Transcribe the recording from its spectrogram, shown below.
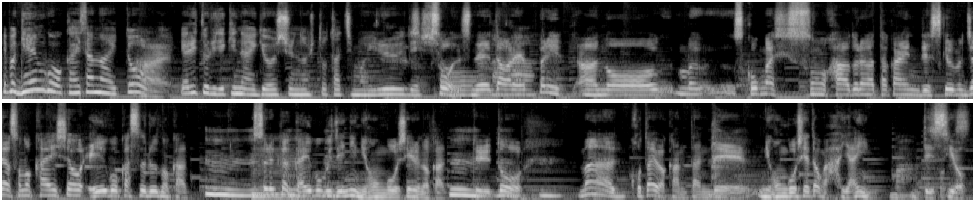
やっぱ言語を返さないえとはい。やり取りできない業種の人たちもいるでしょそううですね。だからやっぱりり、あの、まあ、そこが、そのハードルが高いんですけども、じゃあその会社を英語化するのか、それか外国人に日本語を教えるのかっていうと、まあ答えは簡単で、日本語を教えた方が早いんまあですよそ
